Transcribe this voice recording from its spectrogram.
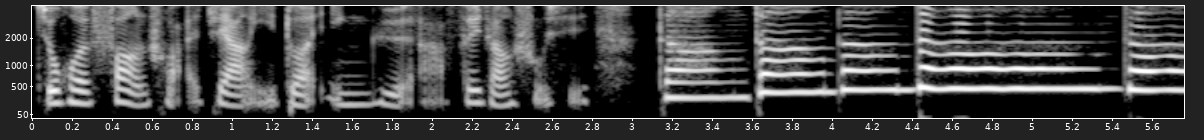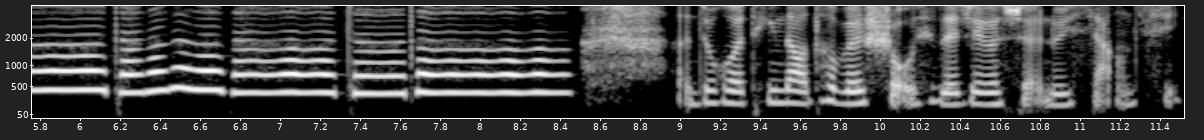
就会放出来这样一段音乐啊，非常熟悉，当当当当哒哒哒哒哒哒哒哒，就会听到特别熟悉的这个旋律响起。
